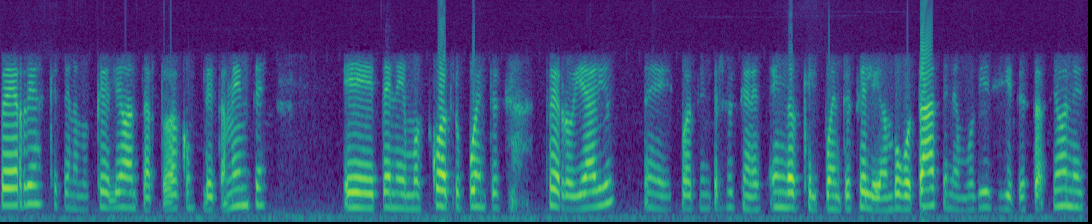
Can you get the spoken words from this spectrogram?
férrea que tenemos que levantar toda completamente. Eh, tenemos cuatro puentes ferroviarios, eh, cuatro intersecciones en las que el puente se eleva en Bogotá. Tenemos 17 estaciones.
